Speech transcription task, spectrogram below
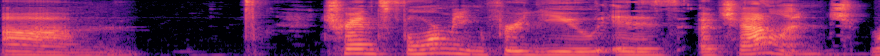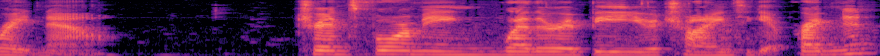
um transforming for you is a challenge right now transforming, whether it be you're trying to get pregnant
